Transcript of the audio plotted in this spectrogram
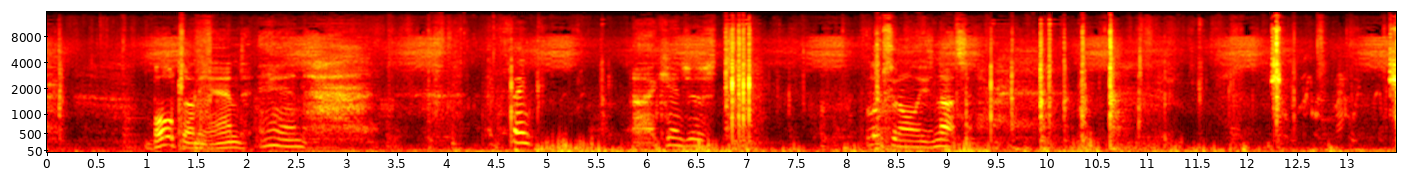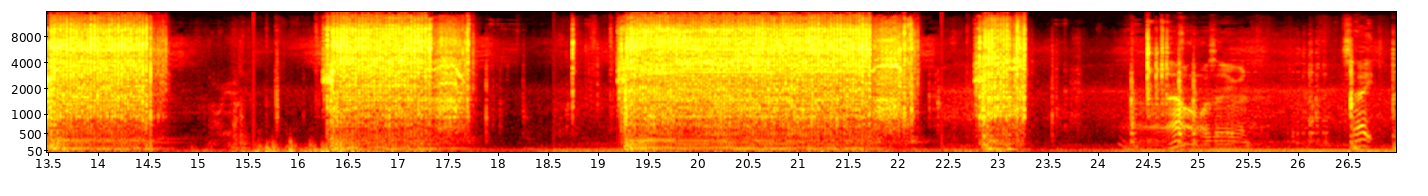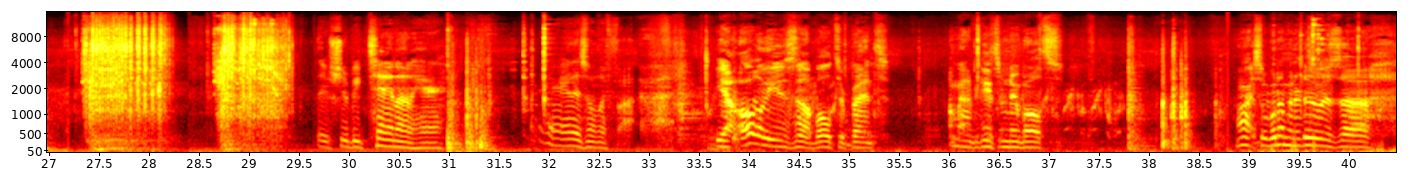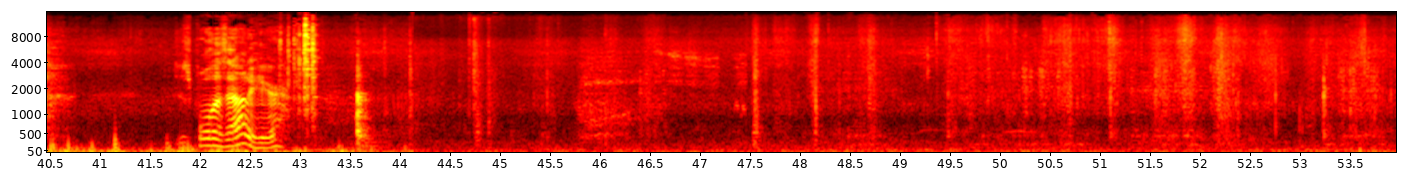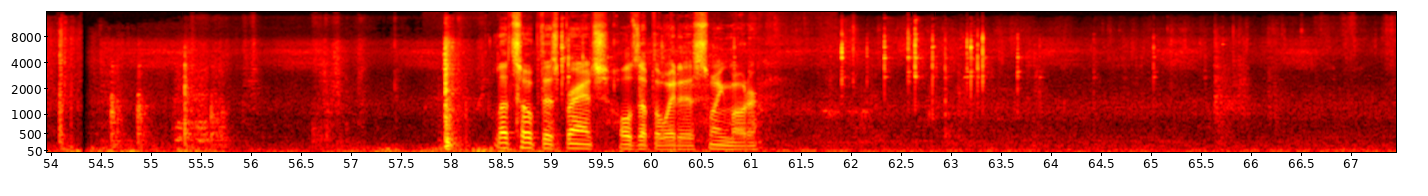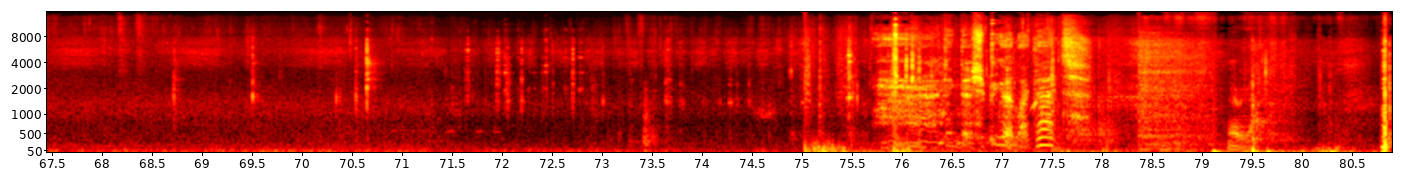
bolt on the end, and I think I can just loosen all these nuts in here. Oh. That one wasn't even tight. There should be 10 on here. And there's only five. Yeah, all of these uh, bolts are bent. I'm gonna have to get some new bolts. All right, so what I'm gonna do is uh, just pull this out of here. Let's hope this branch holds up the weight of this swing motor. I think that should be good like that. There we go. I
